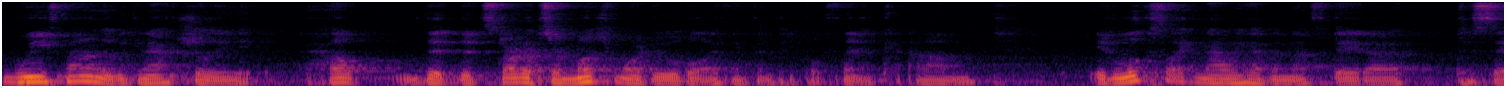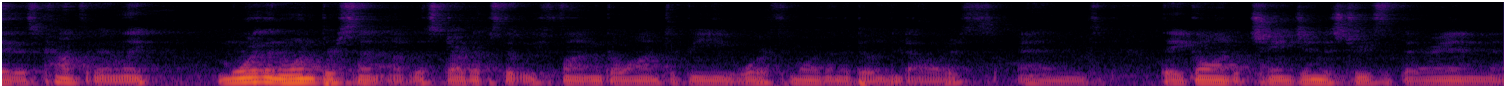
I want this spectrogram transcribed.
we found that we can actually help, that, that startups are much more doable, I think, than people think. Um, it looks like now we have enough data to say this confidently. More than 1% of the startups that we fund go on to be worth more than a billion dollars. And they go on to change industries that they're in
